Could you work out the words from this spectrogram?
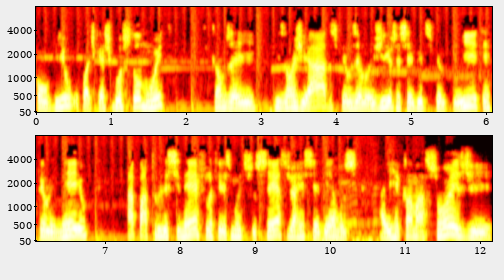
ouviu o podcast gostou muito. Ficamos aí lisonjeados pelos elogios recebidos pelo Twitter, pelo e-mail. A Patrulha Cinéfila fez muito sucesso, já recebemos aí reclamações de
